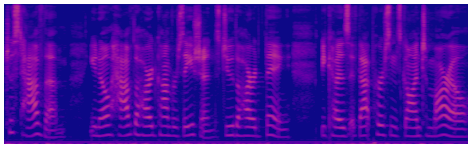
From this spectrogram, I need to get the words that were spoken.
just have them. You know, have the hard conversations, do the hard thing. Because if that person's gone tomorrow,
